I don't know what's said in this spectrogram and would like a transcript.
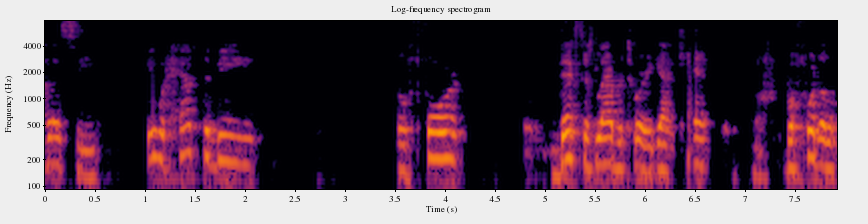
let's see, it would have to be before Dexter's Laboratory got can before the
